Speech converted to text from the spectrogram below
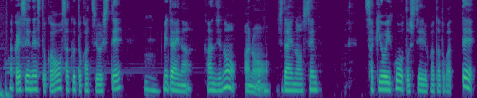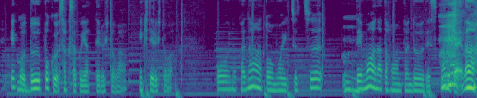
うなんか SNS とかをサクッと活用してうんみたいな感じのあの、時代の先先を行こうとしている方とかって結構うん。Do っぽくサクサクやってる人が生きてる人が多いのかなと思いつつ、うん。でもあなた本当に Do ですか？みたいな、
